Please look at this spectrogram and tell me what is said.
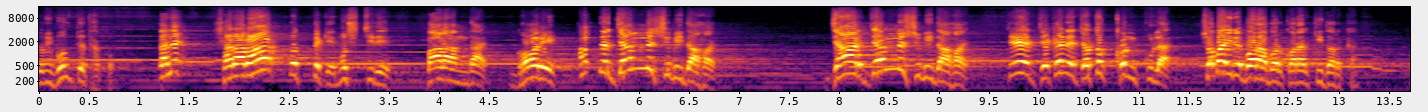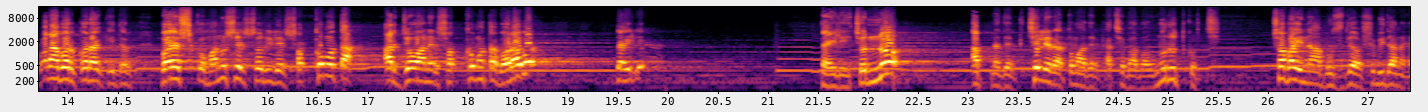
তুমি বলতে থাকো, তাহলে সারা রাত প্রত্যেকে মসজিদে, বারান্দায়, ঘরে, আপনার যেমন সুবিধা হয়, যার যেমন সুবিধা হয়, যে যেখানে যতক্ষণ কুলায়, সবাইরে বরাবর করার কি দরকার? বরাবর করার কি বয়স্ক মানুষের শরীরের সক্ষমতা আর জওয়ানের সক্ষমতা বরাবর? তাইলে? তাইলে এই জন্য আপনাদের ছেলেরা তোমাদের কাছে বাবা অনুরোধ করছি। সবাই না বুঝলে অসুবিধা নাই।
